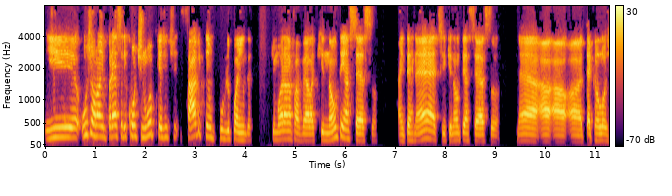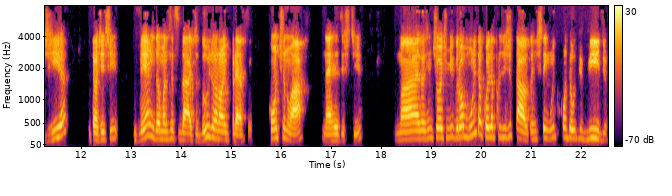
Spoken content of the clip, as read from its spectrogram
E o jornal impresso ele continua porque a gente sabe que tem um público ainda que mora na favela que não tem acesso à internet, que não tem acesso né, à, à, à tecnologia. Então a gente vê ainda uma necessidade do jornal impresso continuar, né, resistir. Mas a gente hoje migrou muita coisa para o digital. Então a gente tem muito conteúdo de vídeo,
